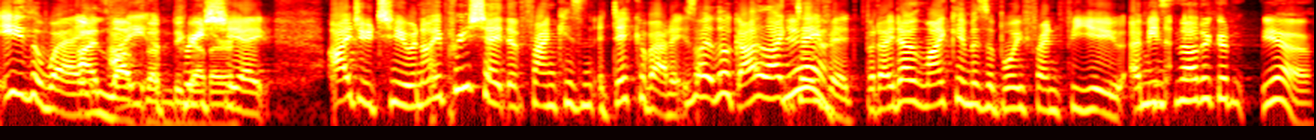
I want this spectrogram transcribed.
Either way, I love them together. appreciate. I do too, and I appreciate that Frank isn't a dick about it. He's like, look, I like Yeah. David, but I don't like him as a boyfriend for you. I mean, It's not a good, yeah,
